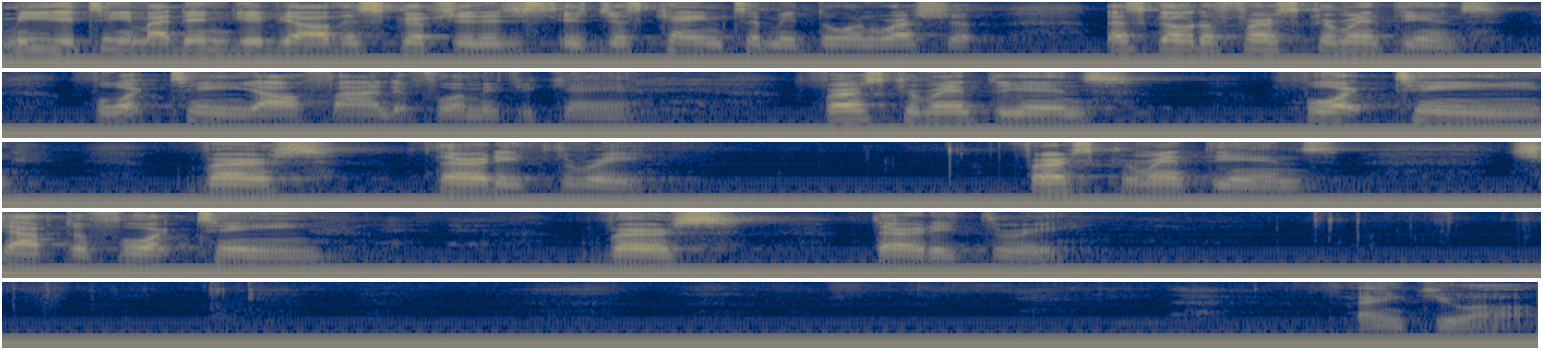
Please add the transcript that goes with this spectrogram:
media team, I didn't give you all this scripture, it just, it just came to me during worship. Let's go to First Corinthians 14. Y'all find it for me if you can. First Corinthians 14, verse 33. 1 Corinthians chapter 14, verse 33. Thank you all.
